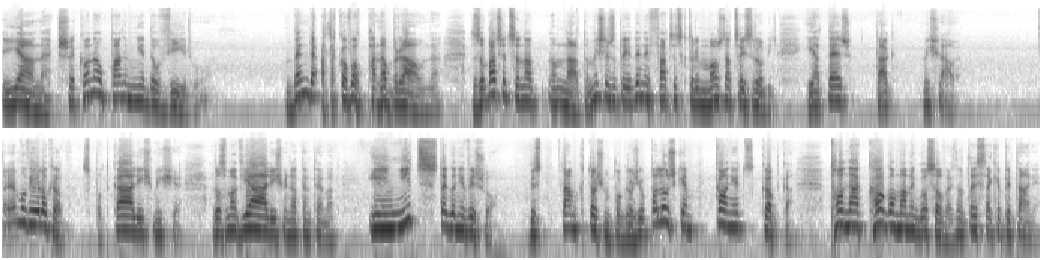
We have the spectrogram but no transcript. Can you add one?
Jan, przekonał pan mnie do wiru. Będę atakował pana Brauna. Zobaczę, co na, on na to. Myślę, że to jedyny facet, z którym można coś zrobić. Ja też tak myślałem. Ja mówię wielokrotnie. Spotkaliśmy się, rozmawialiśmy na ten temat. I nic z tego nie wyszło. Tam ktoś mu pogroził paluszkiem, koniec, kropka. To na kogo mamy głosować? No to jest takie pytanie.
